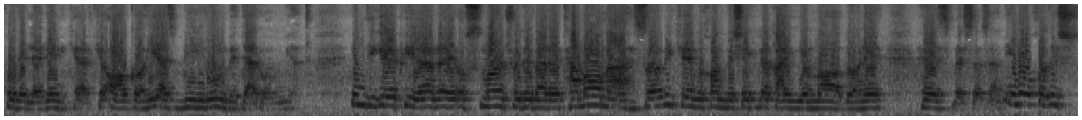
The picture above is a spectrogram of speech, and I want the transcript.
خود لنین کرد که آگاهی از بیرون به درون میاد. این دیگه پیرن عثمان شده برای تمام احزابی که می‌خوان به شکل قیم آبانه حزب بسازن. اینو خودش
